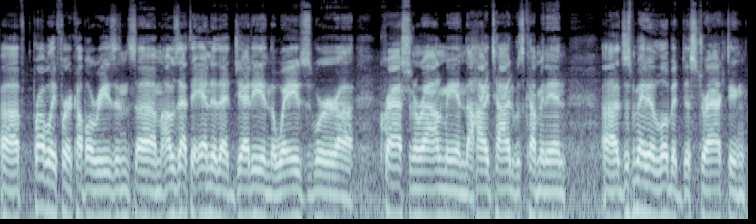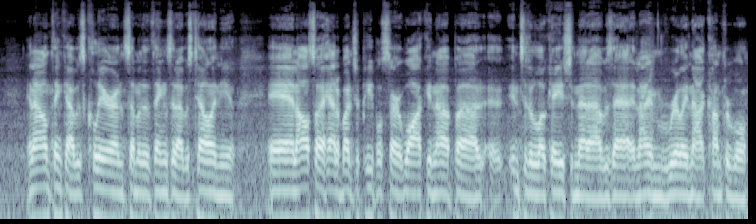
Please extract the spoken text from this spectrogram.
Uh, probably for a couple of reasons. Um, I was at the end of that jetty and the waves were uh, crashing around me and the high tide was coming in. Uh, just made it a little bit distracting and I don't think I was clear on some of the things that I was telling you. And also, I had a bunch of people start walking up uh, into the location that I was at, and I'm really not comfortable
